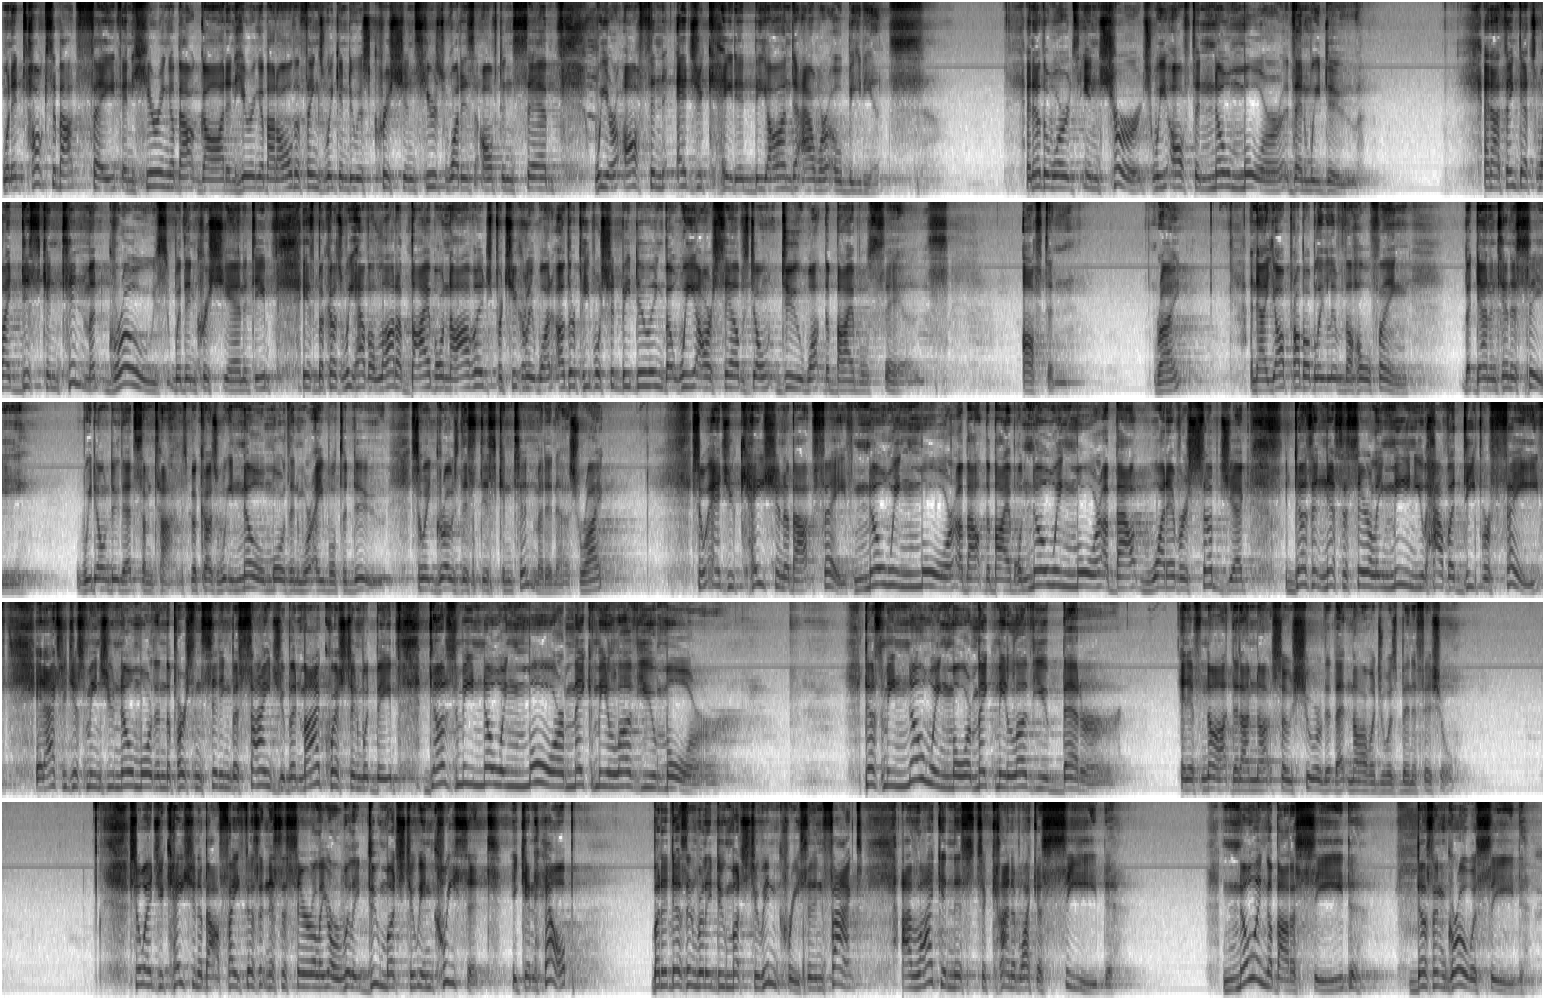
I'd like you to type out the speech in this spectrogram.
When it talks about faith and hearing about God and hearing about all the things we can do as Christians, here's what is often said we are often educated beyond our obedience. In other words, in church, we often know more than we do. And I think that's why discontentment grows within Christianity, is because we have a lot of Bible knowledge, particularly what other people should be doing, but we ourselves don't do what the Bible says often. Right? And now, y'all probably live the whole thing, but down in Tennessee, we don't do that sometimes because we know more than we're able to do. So it grows this discontentment in us, right? So, education about faith, knowing more about the Bible, knowing more about whatever subject doesn't necessarily mean you have a deeper faith. It actually just means you know more than the person sitting beside you. But my question would be Does me knowing more make me love you more? Does me knowing more make me love you better? And if not, that I'm not so sure that that knowledge was beneficial. So, education about faith doesn't necessarily or really do much to increase it. It can help, but it doesn't really do much to increase it. In fact, I liken this to kind of like a seed. Knowing about a seed doesn't grow a seed.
